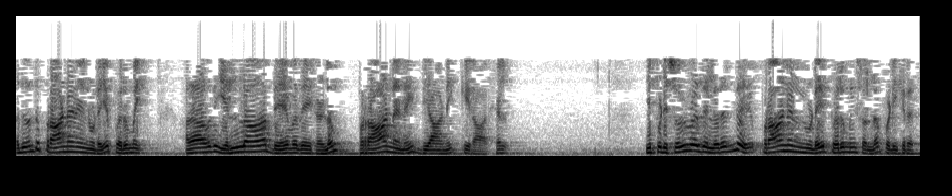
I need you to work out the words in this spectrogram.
அது வந்து பிராணனினுடைய பெருமை. அதாவது எல்லா தேவதைகளும் பிராணனை தியானிக்கிறார்கள். இப்படி சொல்வதிலிருந்து பிராணனுடைய பெருமை சொல்லப்படுகிறது.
